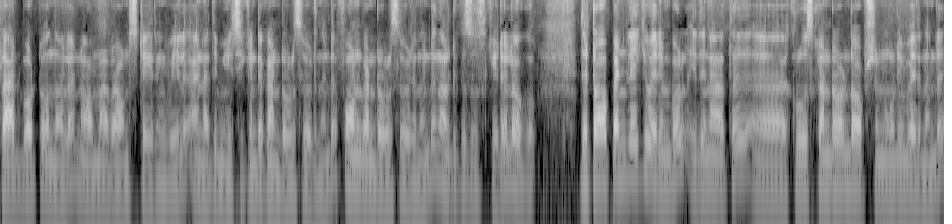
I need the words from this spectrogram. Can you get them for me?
ഫ്ലാറ്റ് ബോട്ടം ഒന്നുമല്ല നോർമൽ റൗണ്ട് സ്റ്റിയറിംഗ് വീൽ അതിനകത്ത് മ്യൂസിക്കിന്റെ കൺട്രോൾസ് വരുന്നുണ്ട് ഫോൺ കൺട്രോൾസ് വരുന്നുണ്ട് നടുക്ക് സുസ്കിയുടെ ലോഗോ ഇത് ടോപ്പ് എൻഡിലേക്ക് വരുമ്പോൾ ഇതിനകത്ത് ക്രൂസ് കൺട്രോളിന്റെ ഓപ്ഷൻ കൂടിയും വരുന്നുണ്ട്.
